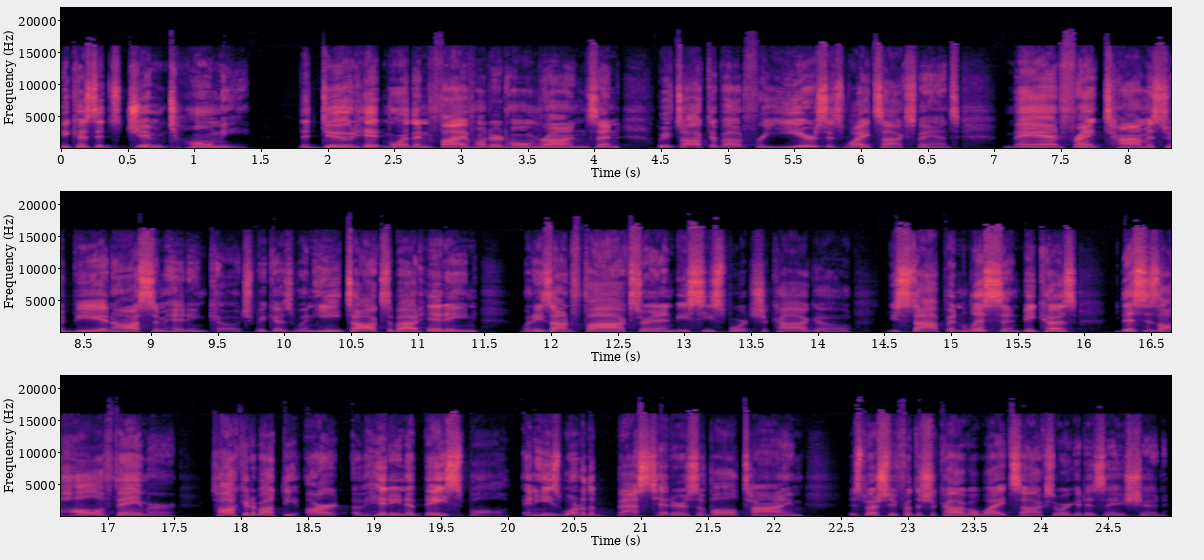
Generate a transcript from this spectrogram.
because it's Jim Thome. The dude hit more than 500 home runs. And we've talked about for years as White Sox fans, man, Frank Thomas would be an awesome hitting coach because when he talks about hitting, when he's on Fox or NBC Sports Chicago, you stop and listen because this is a Hall of Famer talking about the art of hitting a baseball. And he's one of the best hitters of all time, especially for the Chicago White Sox organization.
